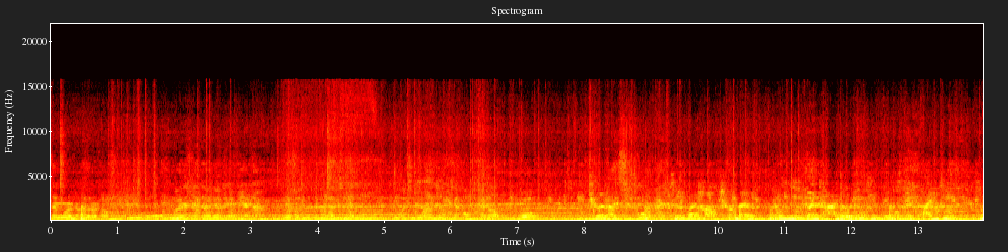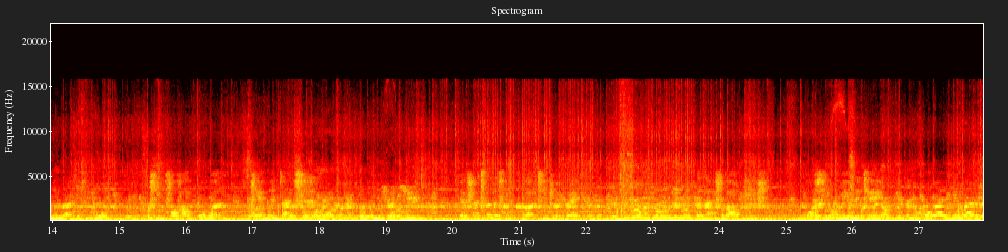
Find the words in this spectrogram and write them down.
在我这儿在这儿找，我也是在那我是我记得那个车辆起步，请关好车门，注意观察周边行人及环境，平稳起步。请坐好扶稳，前面站是坐新社区，要下车的乘客请准备。应该不叫没没 The 呢。next Community。公安机关提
